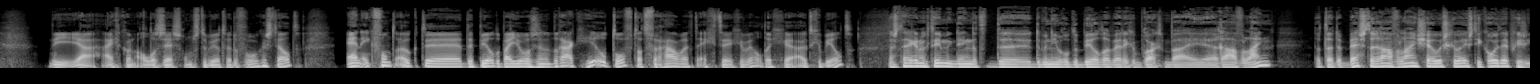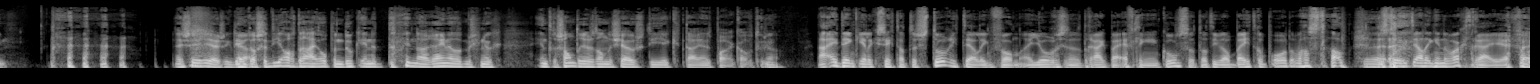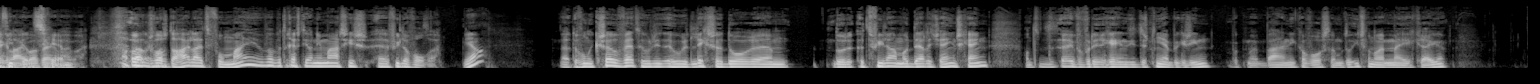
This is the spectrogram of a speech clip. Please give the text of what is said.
Die ja, eigenlijk gewoon alle zes om de beurt werden voorgesteld. En ik vond ook de, de beelden bij Joris en de Draak heel tof. Dat verhaal werd echt eh, geweldig eh, uitgebeeld. En sterker nog Tim, ik denk dat de, de manier waarop de beelden werden gebracht bij eh, Ravelijn, dat dat de beste Ravelijn show is geweest die ik ooit heb gezien. nee, serieus. Ik denk Ja. dat als ze die afdraaien op een doek in, het, in de arena, dat het misschien nog interessanter is dan de shows die ik daar in het park af en toe. Ja. Nou, ik denk eerlijk gezegd dat de storytelling van eh, Joris en de Draak bij Efteling in Concert, dat die wel beter op orde was dan de storytelling in de wachtrij. Vergelijkbaar, vergelijkbaar. Overigens was de highlight voor mij, wat betreft die animaties, eh Villa Volta. Ja? Nou, dat vond ik zo vet hoe, die, hoe het licht zo door, ehm, door het Villa-modelletje heen scheen. Want het- even voor degenen die het dus niet hebben gezien, wat ik me bijna niet kan voorstellen, moet er iets van hebben meegekregen.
